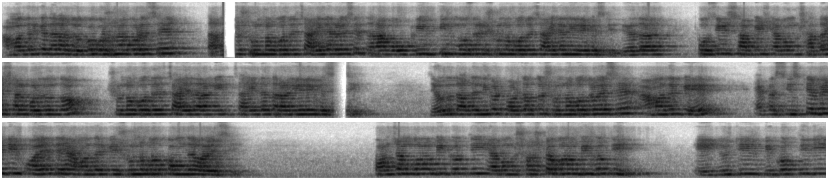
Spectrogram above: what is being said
আমাদেরকে তারা যোগ্য ঘোষণা করেছে। তাদের শূন্য পদের চাহিদা রয়েছে, তারা অগ্রিম তিন বছরের শূন্য পদের চাহিদা নিয়ে রেখেছে। দুই হাজার পঁচিশ, ছাব্বিশ এবং সাতাইশ সাল পর্যন্ত শূন্য পদের চাহিদা চাহিদা তারা নিয়ে রেখেছে। যেহেতু তাদের নিকট পর্যাপ্ত শূন্যপদ রয়েছে, আমাদেরকে একটা সিস্টেমেটিক ওয়েতে আমাদেরকে শূন্যপদ কম দেওয়া হয়েছে। পঞ্চম গণ বিজ্ঞপ্তি এবং ষষ্ঠ গণ বিজ্ঞপ্তি, এই দুইটি বিজ্ঞপ্তিরই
